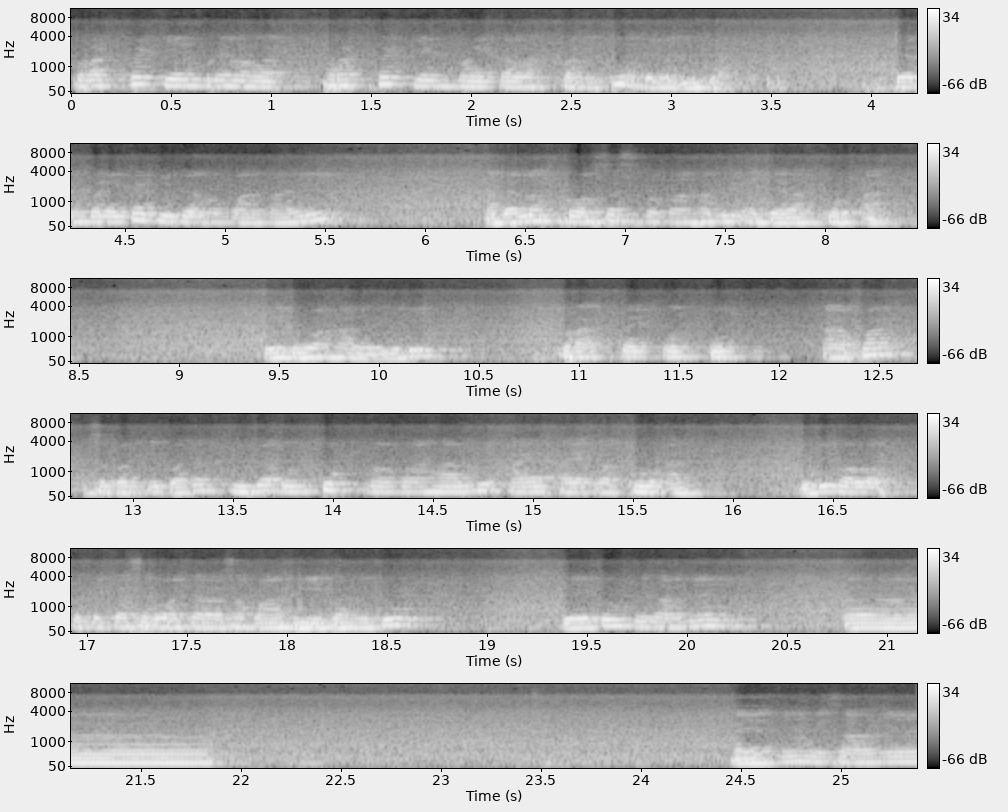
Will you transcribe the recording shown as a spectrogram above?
praktek yang mereka praktek yang mereka lakukan itu adalah ibadah dan mereka juga memaknai adalah proses memahami ajaran Quran. Ini dua hal ya. Jadi praktek untuk apa sebagai ibadah juga untuk memahami ayat-ayat Al-Quran. Jadi kalau ketika saya wawancara sama Abi Ibang itu yaitu misalnya eh, ayatnya misalnya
